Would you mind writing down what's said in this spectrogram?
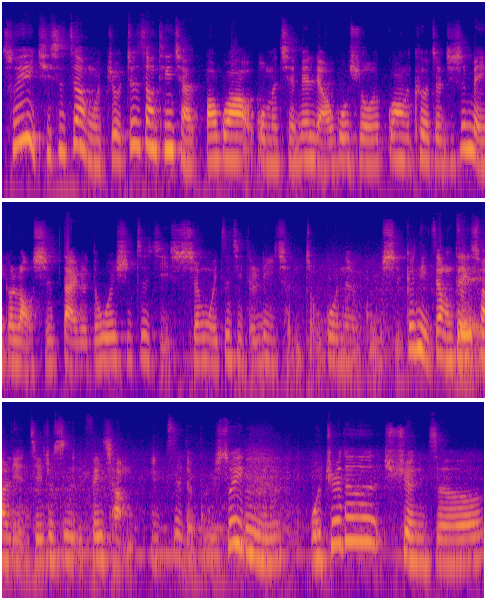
所以其实这样，我就就是这样听起来，包括我们前面聊过说，光的课程，其实每一个老师带的都会是自己身为自己的历程走过那个故事，跟你这样这一串连接就是非常一致的故事。所以，我觉得选择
